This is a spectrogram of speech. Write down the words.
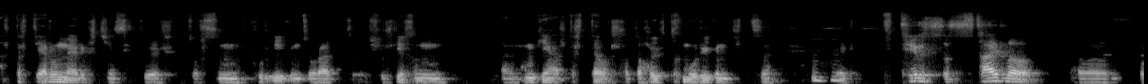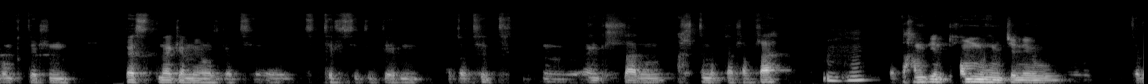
алдарт яруу найрагчийн сэтвэр зурсан хөргийг нь зураад шүлгийнх нь хамгийн алдартай болох одоо хоёр дахь мөрийг нь бичсэн. Яг тэр стайло уран бүтээл нь best mega mural гэдэг тэр сэдвээр нь одоо тэд англиар нь алтан медаль авлаа. Аа. Одоо хамгийн том хэмжээний тэр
